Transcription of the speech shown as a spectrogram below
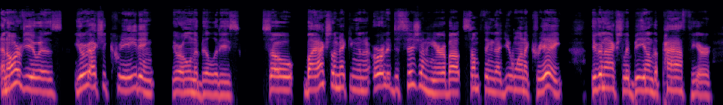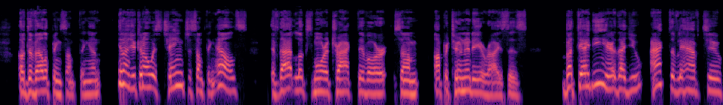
And our view is you're actually creating your own abilities. So by actually making an early decision here about something that you want to create, you're going to actually be on the path here of developing something. And, you know, you can always change to something else if that looks more attractive or some opportunity arises. But the idea here that you actively have to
